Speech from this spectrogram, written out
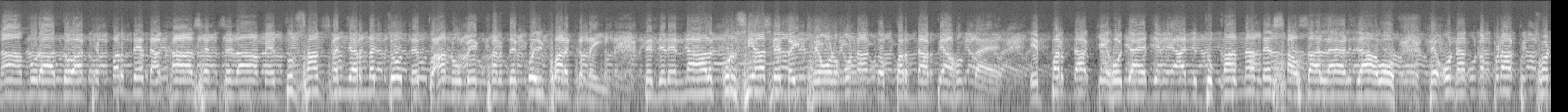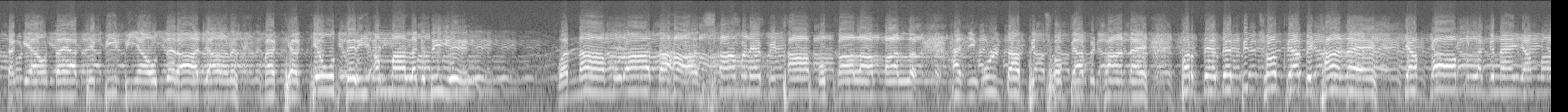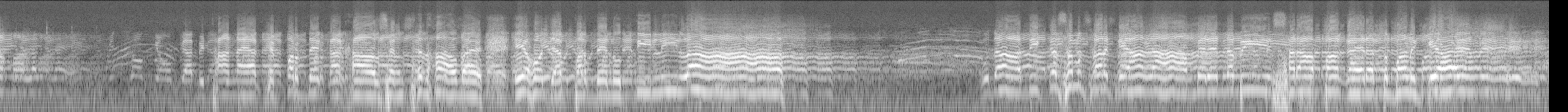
نہ مرادو آکھے پردے دا خاص انتظام ہے، تساں کنجر نچو تے تانوں ویکھن دے کوئی فرق نہیں۔ تے جڑے نال کرسیاں تے بیٹھے ہون، انہاں تو پردہ پیا ہوندا ہے۔ اے پردہ کہ ہو جائے جویں اج دکاناں تے سودا لین جاؤ، تے انہاں کپڑا پیچھے ٹنگیا ہوندا ہے کہ بیبییاں ادھر آ جان۔ میں کہیا، کیوں تیری اما لگدی ہے؟ ورنہ مراد سامنے بٹھا مکالا مل۔ ہاں جی الٹا پچھو پیا بٹھانا ہے۔ پردے دے پچھو پیا بٹھانا ہے۔ کیا باپ لگنا ہے یا ماما لگنا ہے۔ بٹھانا ہے؟ کہ پردے کا خاص انتظام ہے۔ اے ہو جائے پردے نو تیلی لا۔ خدا دی قسم کر کے آنا۔ میرے نبی سراپا غیرت بن کے آئے میں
